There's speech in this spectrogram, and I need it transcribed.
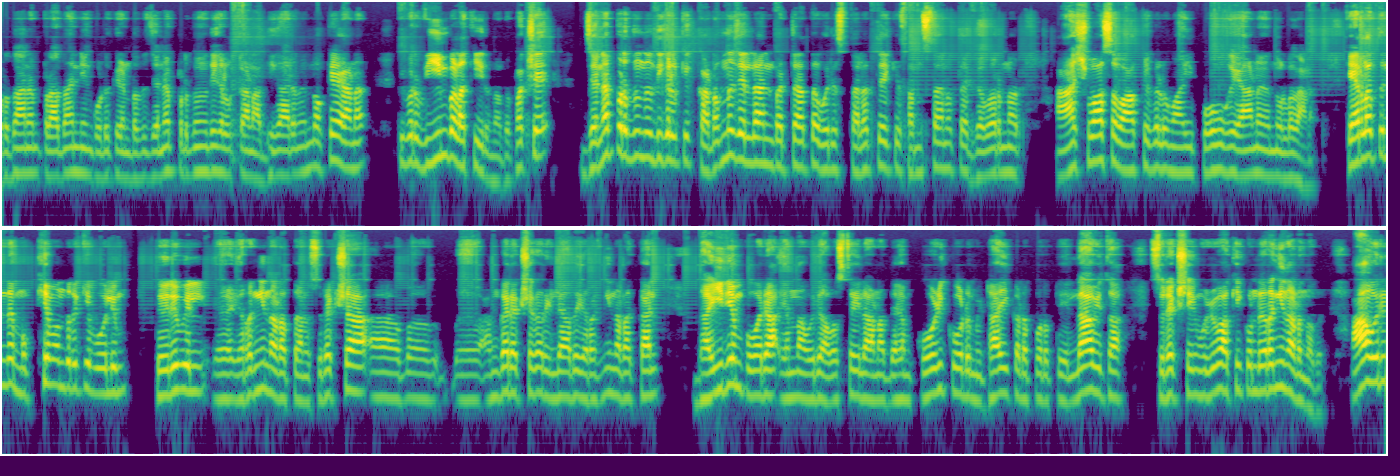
പ്രധാനം പ്രാധാന്യം കൊടുക്കേണ്ടത്. ജനപ്രതിനിധികൾക്കാണ് അധികാരം എന്നൊക്കെയാണ് ഇവർ വീമ്പിളക്കിയിരുന്നത്. പക്ഷേ ജനപ്രതിനിധികൾക്ക് കടന്നു ചെല്ലാൻ പറ്റാത്ത ഒരു സ്ഥലത്തേക്ക് സംസ്ഥാനത്തെ ഗവർണർ ആശ്വാസവാക്കുകളുമായി പോവുകയാണ് എന്നുള്ളതാണ്. കേരളത്തിന്റെ മുഖ്യമന്ത്രിക്ക് പോലും തെരുവിൽ ഇറങ്ങി നടത്താൻ സുരക്ഷാ അംഗരക്ഷകർ ഇല്ലാതെ ഇറങ്ങി നടക്കാൻ ധൈര്യം പോരാ എന്ന ഒരു അവസ്ഥയിലാണ് അദ്ദേഹം കോഴിക്കോട് മിഠായി കടപ്പുറത്ത് എല്ലാവിധ സുരക്ഷയും ഒഴിവാക്കിക്കൊണ്ട് ഇറങ്ങി നടന്നത്. ആ ഒരു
